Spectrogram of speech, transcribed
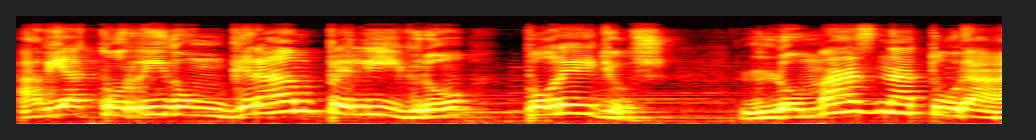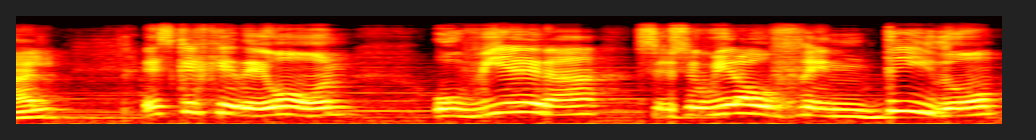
Había corrido un gran peligro por ellos. Lo más natural es que Gedeón hubiera, se, hubiera ofendido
